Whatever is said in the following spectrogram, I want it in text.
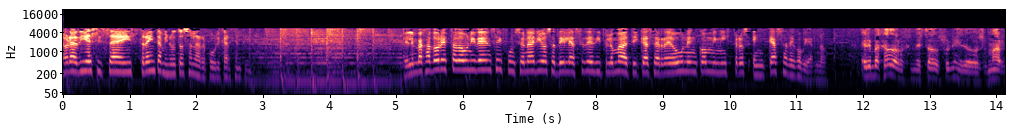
Hora 16, 30 minutos en la República Argentina. El embajador estadounidense y funcionarios de la sede diplomática se reúnen con ministros en Casa de Gobierno. El embajador de Estados Unidos, Mark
